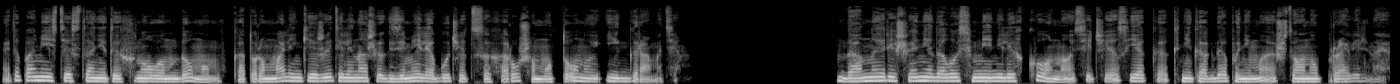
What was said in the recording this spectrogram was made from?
Это поместье станет их новым домом, в котором маленькие жители наших земель обучатся хорошему тону и грамоте. Данное решение далось мне нелегко, но сейчас я как никогда понимаю, что оно правильное.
